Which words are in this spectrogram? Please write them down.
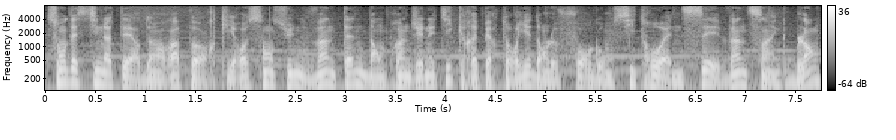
sont destinataires d'un rapport qui recense une vingtaine d'empreintes génétiques répertoriées dans le fourgon Citroën C25 blanc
